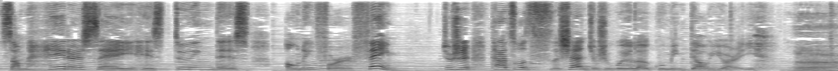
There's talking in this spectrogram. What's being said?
Some haters say he's doing this only for fame，就是他做慈善就是为了沽名钓誉而已。Uh,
